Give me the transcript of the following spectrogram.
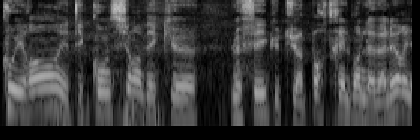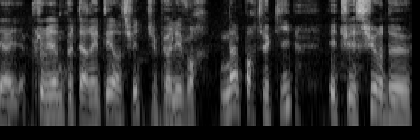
cohérent et tu es conscient avec euh, le fait que tu apportes réellement de la valeur, il n'y a, plus rien ne peut t'arrêter. Ensuite, tu peux aller voir n'importe qui et tu es sûr de,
